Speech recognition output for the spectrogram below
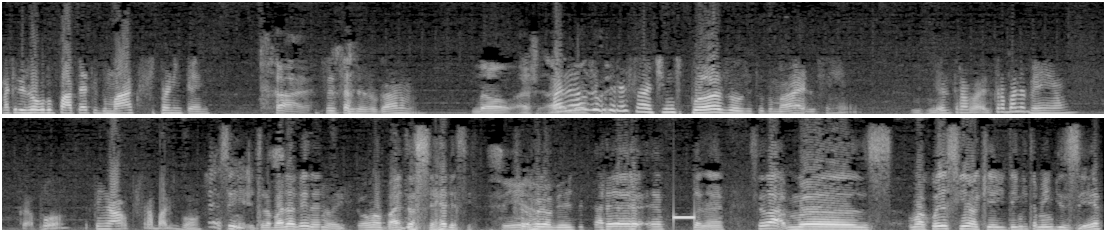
naquele jogo do Pateta e do Max, Super Nintendo. Ah, Não sei se vocês já jogaram, mano. não, acho, ah, Mas é um jogo sei. interessante, tinha uns puzzles e tudo mais, assim. Uhum. Ele, traba, ele trabalha bem, é um. Pô, tem altos trabalhos bons. É, sim, ele trabalha bem, né, meu? É uma baita série, assim. Sim, é. Provavelmente o cara é, é f, né? Sei lá, mas uma coisa assim, ó, que a gente tem que também dizer,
